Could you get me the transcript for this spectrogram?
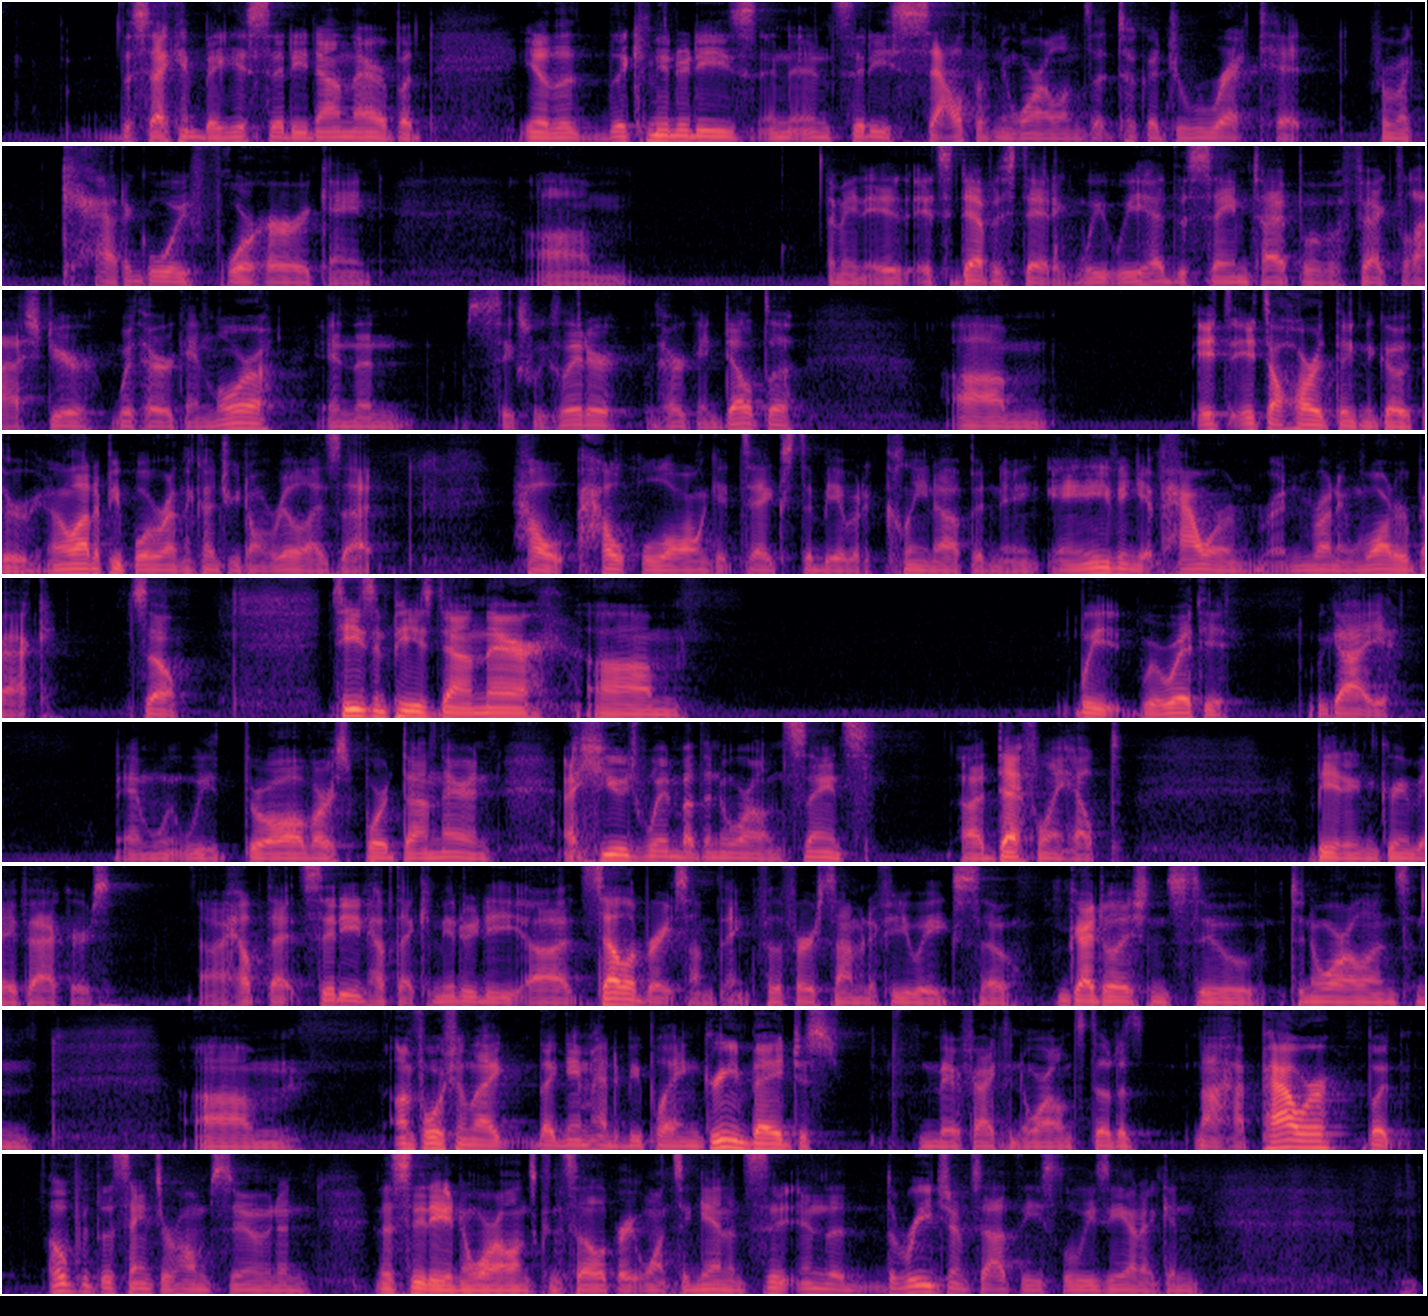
the second biggest city down there. But you know, the the communities and, and cities south of New Orleans that took a direct hit from a Category Four hurricane. Um, I mean, it, it's devastating. We we had the same type of effect last year with Hurricane Laura, and then six weeks later with Hurricane Delta. Um, it's it's a hard thing to go through, and a lot of people around the country don't realize that how how long it takes to be able to clean up and, and even get power and, running water back. So T's and P's down there. Um, we we're with you. We got you, and we, we, throw all of our support down there. And a huge win by the New Orleans Saints uh, definitely helped beating the Green Bay Packers. Uh, help that city and help that community uh, celebrate something for the first time in a few weeks. So congratulations to to New Orleans and um, unfortunately that, that game had to be played in Green Bay. Just the mere fact that New Orleans still does not have power, but hopefully the Saints are home soon and the city of New Orleans can celebrate once again and, the the region of Southeast Louisiana can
